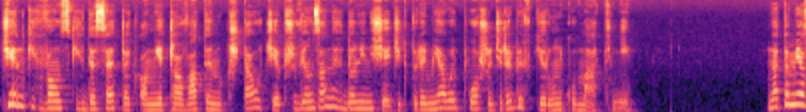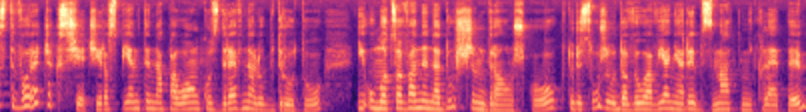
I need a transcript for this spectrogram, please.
cienkich, wąskich deseczek o mieczowatym kształcie przywiązanych do lin sieci, które miały płoszyć ryby w kierunku matni. Natomiast woreczek z sieci rozpięty na pałąku z drewna lub drutu i umocowany na dłuższym drążku, który służył do wyławiania ryb z matni klepy,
